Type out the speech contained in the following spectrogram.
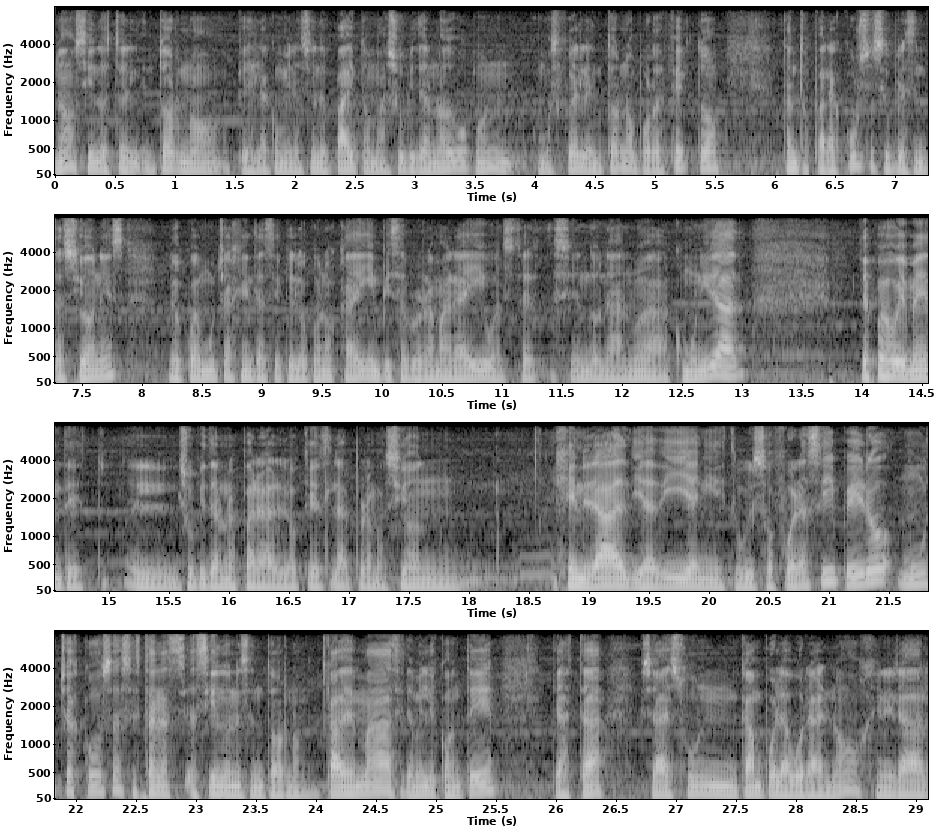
¿no? siendo este el entorno que es la combinación de Python más Jupyter Notebook, como si fuera el entorno por defecto, tanto para cursos y presentaciones, lo cual mucha gente hace que lo conozca ahí y empiece a programar ahí, o está haciendo una nueva comunidad. Después, obviamente, el Jupyter no es para lo que es la programación general, día a día, ni distribuir software así, pero muchas cosas se están haciendo en ese entorno. Cada vez más, y también les conté que hasta ya es un campo laboral, ¿no? Generar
